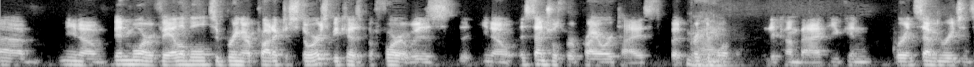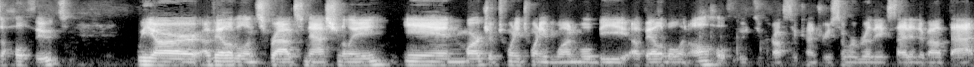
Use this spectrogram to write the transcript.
uh, you know been more available to bring our product to stores because before it was you know essentials were prioritized, but brick right. and mortar to come back. You can we're in seven regions of Whole Foods we are available in Sprouts nationally. In March of 2021, we'll be available in all Whole Foods across the country. So we're really excited about that.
